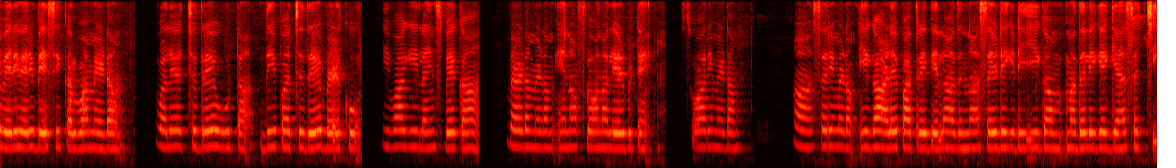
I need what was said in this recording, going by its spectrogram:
ವೆರಿ ವೆರಿ ಬೇಸಿಕ್ ಅಲ್ವಾ ಮೇಡಮ್ ಒಲೆ ಹಚ್ಚಿದ್ರೆ ಊಟ, ದೀಪ ಹಚ್ಚಿದ್ರೆ ಬೆಳಕು. ಇವಾಗ ಈ ಲೈನ್ಸ್ ಬೇಕಾ? ಬೇಡ ಮೇಡಮ್ ಏನೋ ಫ್ಲೋನಲ್ಲಿ ಹೇಳ್ಬಿಟ್ಟೆ. ಸಾರಿ ಮೇಡಮ್ ಸರಿ ಮೇಡಮ್ ಈಗ ಹಳೆ ಪಾತ್ರೆ ಇದೆಯಲ್ಲ, ಅದನ್ನು ಸೈಡಿಗಿಡಿ ಈಗ ಮೊದಲಿಗೆ ಗ್ಯಾಸ್ ಹಚ್ಚಿ.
